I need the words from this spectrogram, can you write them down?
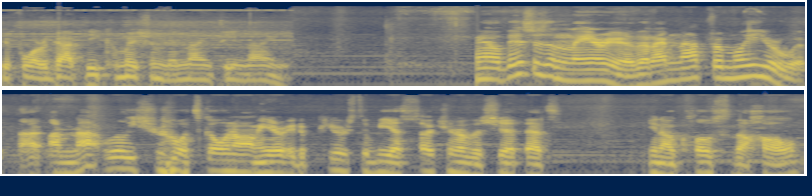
before it got decommissioned in 1990. Now, this is an area that I'm not familiar with. I, am not really sure what's going on here. It appears to be a section of the ship that's, you know, close to the hull.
